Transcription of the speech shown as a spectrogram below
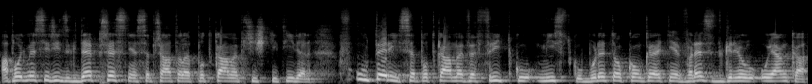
A pojďme si říct, kde přesně se, přátelé, potkáme příští týden. V úterý se potkáme ve Frýdku místku. Bude to konkrétně v Rest Grillu u Janka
